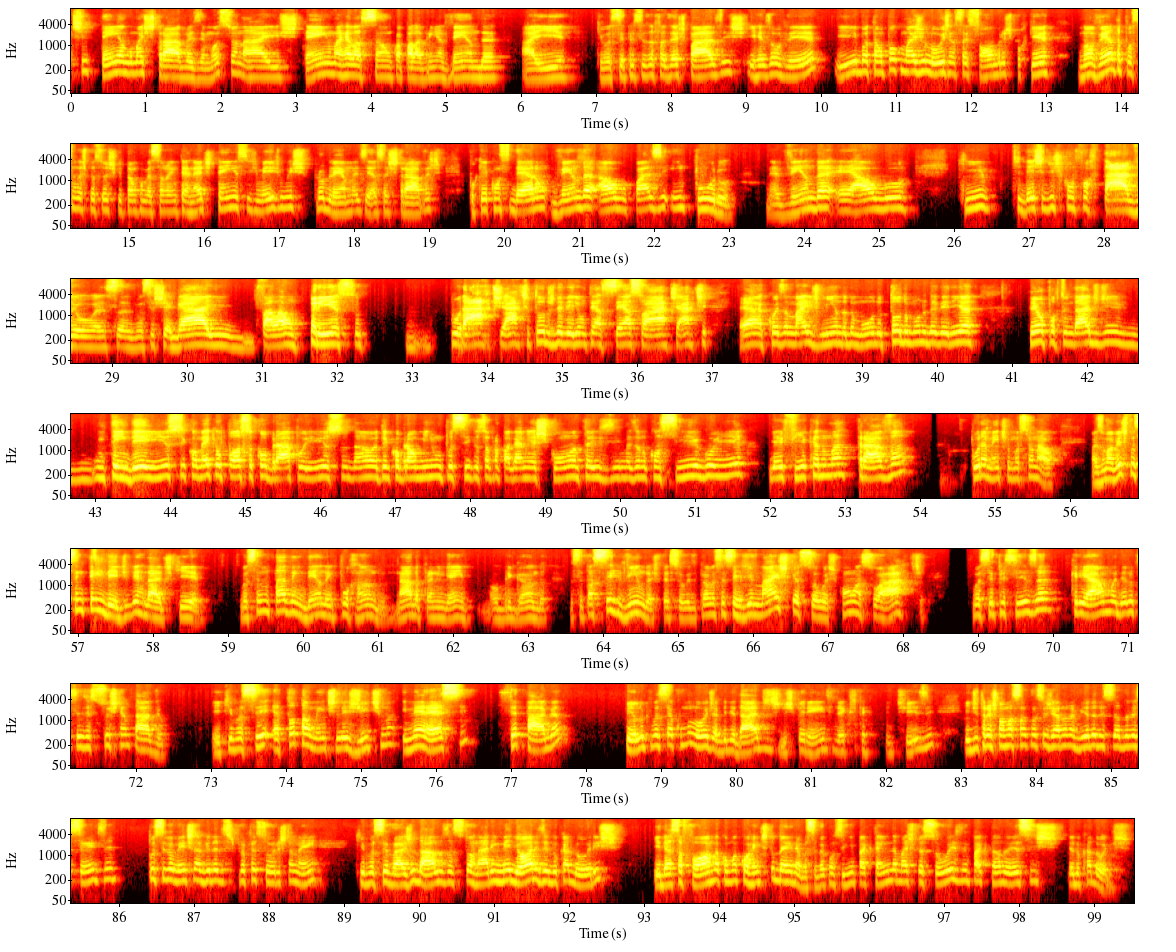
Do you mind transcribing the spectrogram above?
realmente tem algumas travas emocionais, tem uma relação com a palavrinha venda aí, que você precisa fazer as pazes e resolver e botar um pouco mais de luz nessas sombras, porque 90% das pessoas que estão começando na internet têm esses mesmos problemas e essas travas, porque consideram venda algo quase impuro. Né? Venda é algo que te deixa desconfortável, essa, você chegar e falar um preço por arte, arte, todos deveriam ter acesso à arte, arte é a coisa mais linda do mundo, todo mundo deveria ter a oportunidade de entender isso e como é que eu posso cobrar por isso. Não, eu tenho que cobrar o mínimo possível só para pagar minhas contas, mas eu não consigo. E, e aí fica numa trava puramente emocional. Mas uma vez que você entender de verdade que você não está vendendo, empurrando nada para ninguém, obrigando, você está servindo as pessoas. E para você servir mais pessoas com a sua arte, você precisa criar um modelo que seja sustentável e que você é totalmente legítima e merece ser paga pelo que você acumulou de habilidades, de experiência, de expertise e de transformação que você gera na vida desses adolescentes e possivelmente na vida desses professores também, que você vai ajudá-los a se tornarem melhores educadores e dessa forma, como a corrente do bem, né? você vai conseguir impactar ainda mais pessoas impactando esses educadores.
